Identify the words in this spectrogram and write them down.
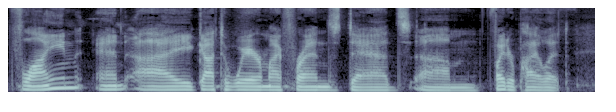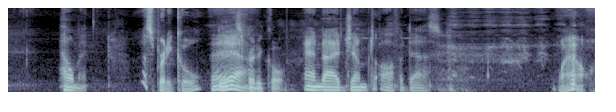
flying, and I got to wear my friend's dad's um, fighter pilot helmet. That's pretty cool. That's Yeah. pretty cool. And I jumped off a desk. Wow.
